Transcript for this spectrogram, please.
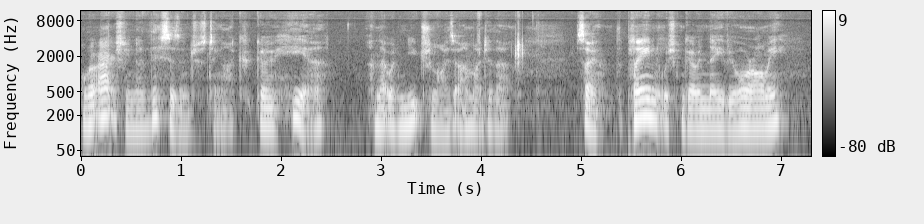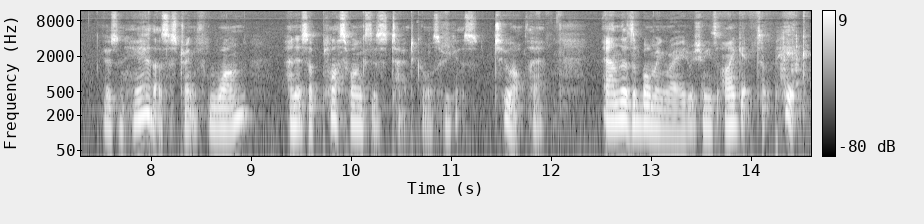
Although actually, no, this is interesting. I could go here, and that would neutralise it. I might do that. So the plane, which can go in Navy or Army, goes in here. That's a strength 1, and it's a plus 1 because it's a tactical, so he gets 2 up there and there's a bombing raid, which means I get to pick.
